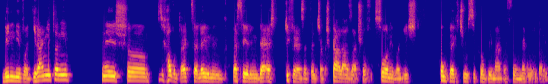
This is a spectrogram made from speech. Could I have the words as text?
vinni vagy irányítani, és uh, havonta egyszer leülünk, beszélünk, de ez kifejezetten csak skálázásról fog szólni, vagyis komplex juicy problémákat fogunk megoldani.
